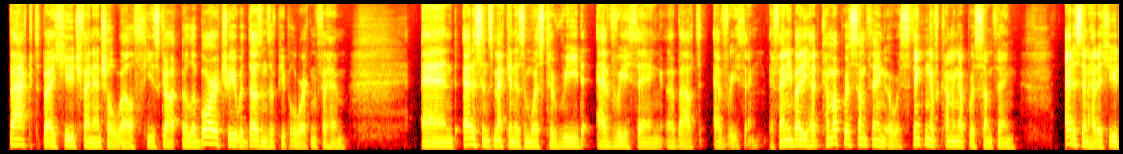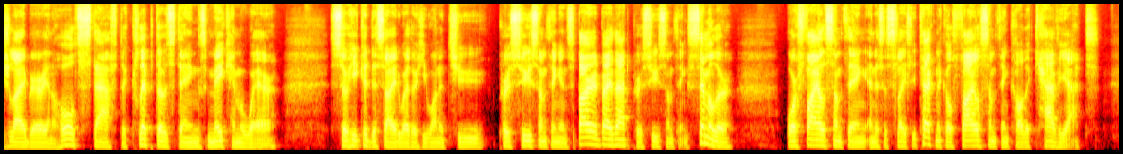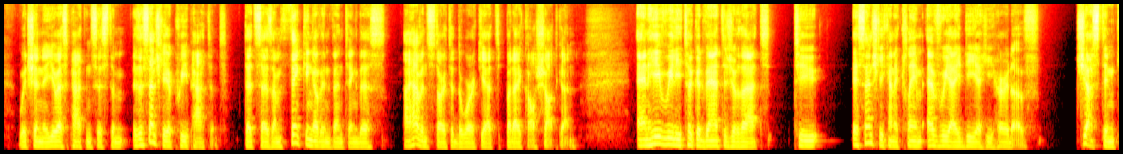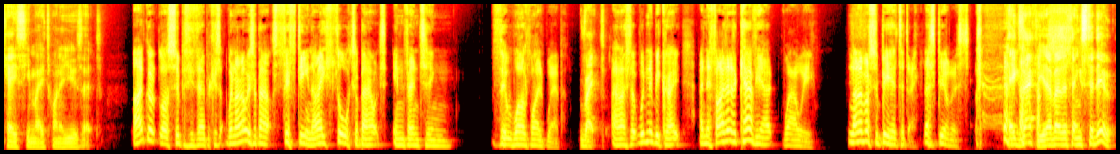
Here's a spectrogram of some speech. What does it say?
backed by huge financial wealth. He's got a laboratory with dozens of people working for him. And Edison's mechanism was to read everything about everything. If anybody had come up with something or was thinking of coming up with something, Edison had a huge library and a whole staff to clip those things, make him aware so he could decide whether he wanted to pursue something inspired by that, pursue something similar, or file something, and this is slightly technical, file something called a caveat, which in the US patent system is essentially a pre patent that says, I'm thinking of inventing this. I haven't started the work yet, but I call shotgun. And he really took advantage of that to essentially kind of claim every idea he heard of, just in case he might want to use it. I've got a lot of sympathy there because when I was about 15, I thought about inventing the World Wide Web. Right. And I thought, wouldn't it be great? And if I had a caveat, wowie, none of us would be here today. Let's be honest. exactly. You'd have other things to do.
